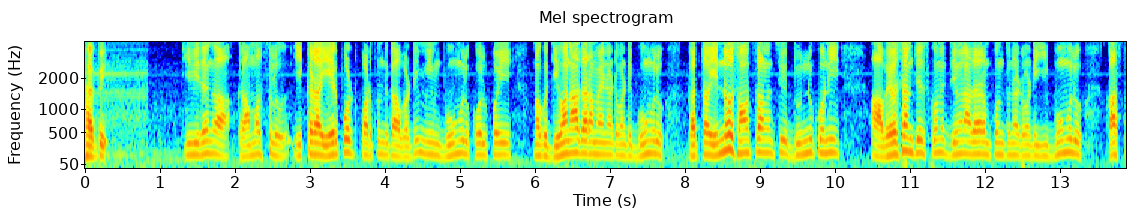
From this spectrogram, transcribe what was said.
హ్యాపీ. ఈ విధంగా గ్రామస్తులు ఇక్కడ ఎయిర్పోర్ట్ పడుతుంది కాబట్టి మేము భూములు కోల్పోయి మాకు జీవనాధారమైనటువంటి భూములు గత ఎన్నో సంవత్సరాల నుంచి దున్నుకొని ఆ వ్యవసాయం చేసుకొని జీవనాధారం పొందుతున్నటువంటి ఈ భూములు కాస్త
